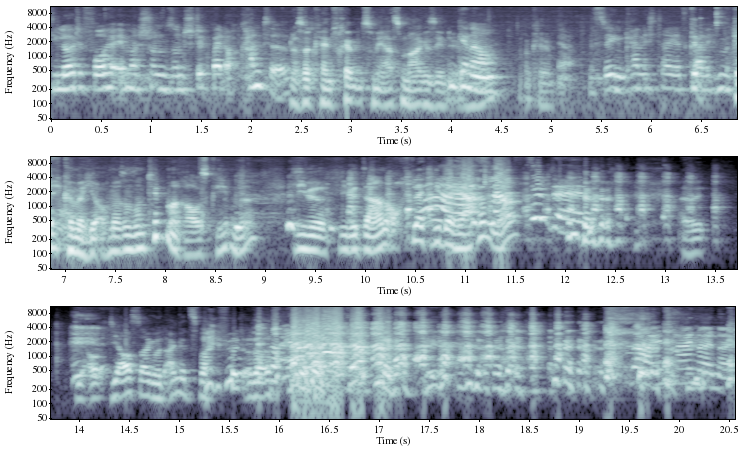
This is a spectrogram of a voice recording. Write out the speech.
die Leute vorher immer schon so ein Stück weit auch kannte. Du hast halt keinen Fremden zum ersten Mal gesehen. irgendwie. Genau. Okay. Ja, deswegen kann ich da jetzt gar nicht mit. Vielleicht können wir hier auch mal so, so einen Tipp mal rausgeben, ne? Liebe, liebe Damen, auch vielleicht liebe Herren, ne? Also, die, die Aussage wird angezweifelt, oder? Nein, nein, nein, nein.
